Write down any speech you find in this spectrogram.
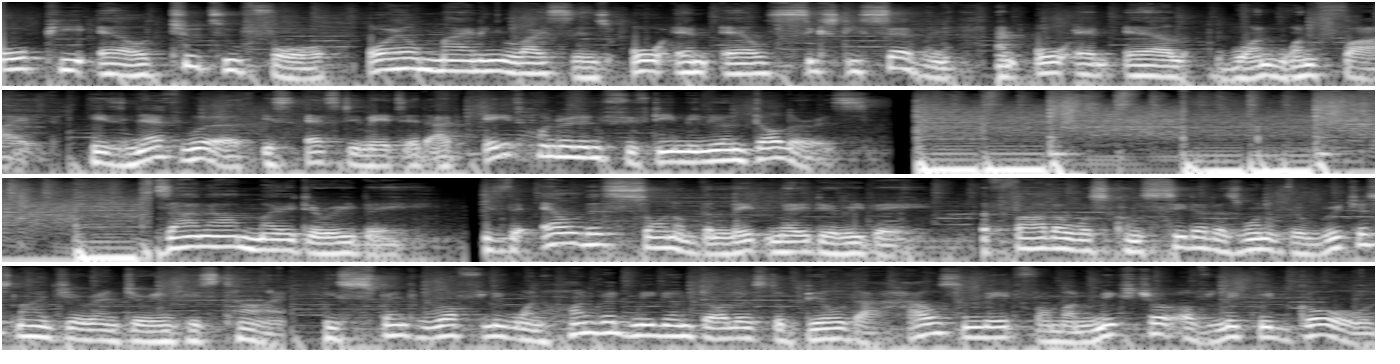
OPL 224, Oil Mining License OML 67, and OML 115. His net worth is estimated at $850 million. Zana Maideribe is the eldest son of the late Maideribe, the father was considered as one of the richest Nigerians during his time. He spent roughly $100 million to build a house made from a mixture of liquid gold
